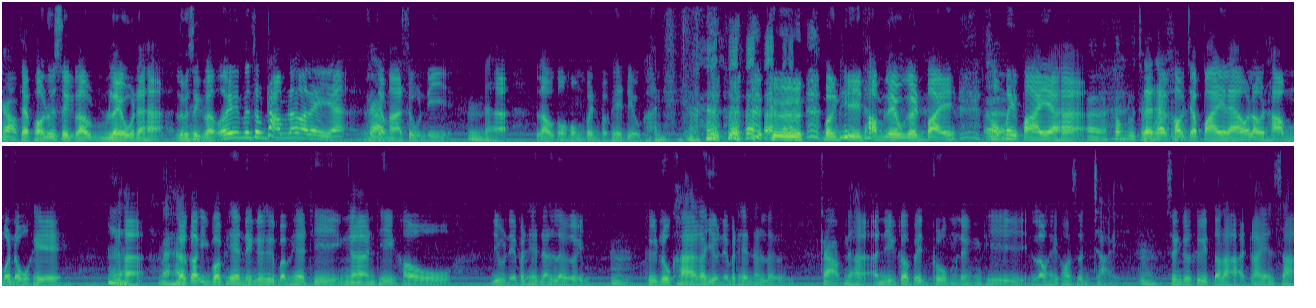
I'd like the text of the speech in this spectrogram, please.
ครับแต่พอรู้สึกแล้วเร็วนะฮะรู้สึกแล้วเอ้ยไม่ต้องทำแล้วอะไรอย่างเงี้ยมันครับจะมาสูตรนี้อืมนะฮะ เราก็คงเป็นประเภทเดียวกัน คือบางทีทำเร็วเกินไป เขาไม่ไปอะฮะเออต้องดูจังหวแต่ถ้าเขาด้วยจะไปแล้วเราทำมันโอเคนะฮะอืมนะฮะแล้วก็อีกประเภทหนึ่งก็คือประเภทที่งานที่เขาอยู่ในประเทศนั้นเลยอืมคือลูกค้าก็อยู่ในประเทศนั้นเลยครับนะฮะอันนี้ก็เป็นกลุ่มหนึ่งที่เราให้ความสนใจอืมซึ่งก็คือตลาดไลออนซา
